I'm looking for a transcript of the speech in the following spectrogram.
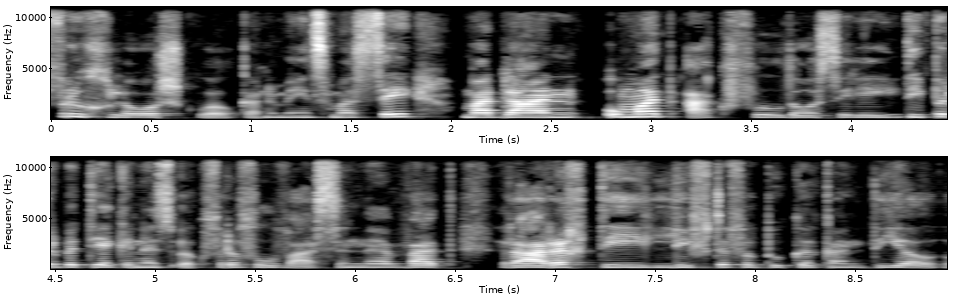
vroeg laerskool kan 'n mens maar sê, maar dan omdat ek voel daar's hierdie dieper betekenis ook vir 'n volwassene wat regtig die liefde vir boeke kan deel.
